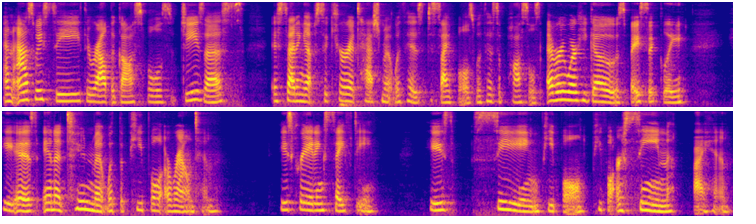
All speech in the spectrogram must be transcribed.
And as we see throughout the Gospels, Jesus is setting up secure attachment with his disciples, with his apostles. Everywhere he goes, basically, he is in attunement with the people around him. He's creating safety. He's seeing people. People are seen by him.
